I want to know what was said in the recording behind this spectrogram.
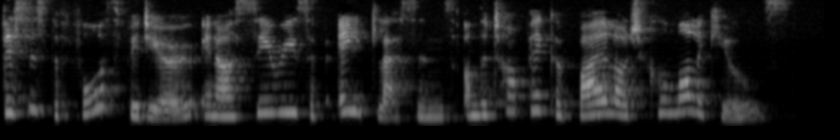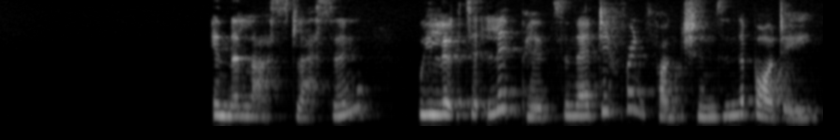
This is the fourth video in our series of 8 lessons on the topic of biological molecules. In the last lesson, we looked at lipids and their different functions in the body.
